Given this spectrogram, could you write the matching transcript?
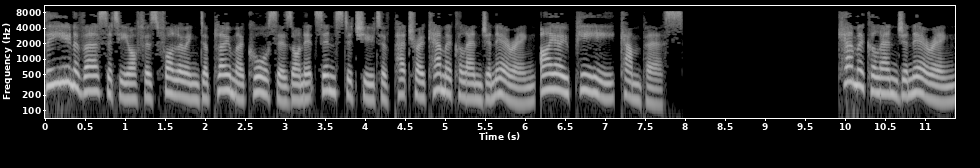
The university offers following diploma courses on its Institute of Petrochemical Engineering IOPE campus. Chemical Engineering.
